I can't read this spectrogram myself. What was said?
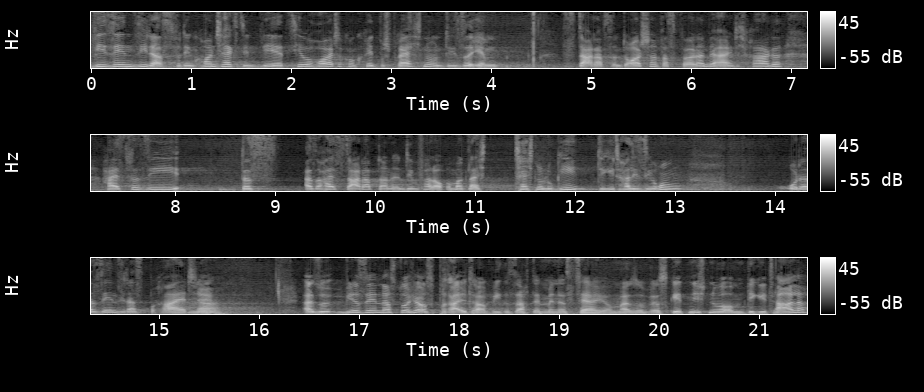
wie sehen Sie das für den Kontext, den wir jetzt hier heute konkret besprechen und diese eben Startups in Deutschland, was fördern wir eigentlich? Frage heißt für Sie, dass also heißt Startup dann in dem Fall auch immer gleich Technologie, Digitalisierung? Oder sehen Sie das breiter? Nee. Also wir sehen das durchaus breiter, wie gesagt, im Ministerium. Also es geht nicht nur um digitale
